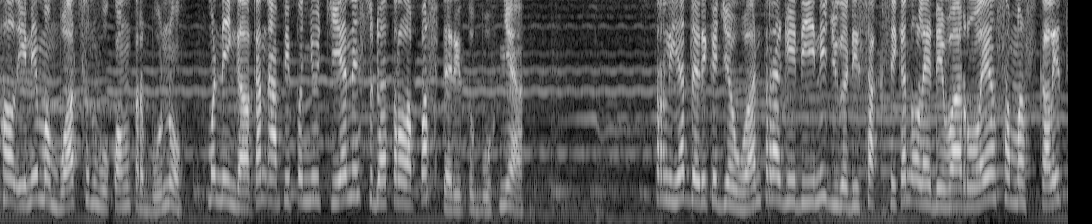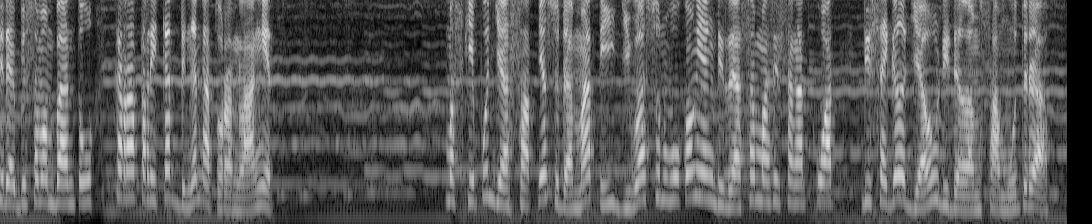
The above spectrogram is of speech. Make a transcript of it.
Hal ini membuat Sun Wukong terbunuh, meninggalkan api penyucian yang sudah terlepas dari tubuhnya. Terlihat dari kejauhan, tragedi ini juga disaksikan oleh Dewa Rule yang sama sekali tidak bisa membantu karena terikat dengan aturan langit. Meskipun jasadnya sudah mati, jiwa Sun Wukong yang dirasa masih sangat kuat disegel jauh di dalam samudera.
